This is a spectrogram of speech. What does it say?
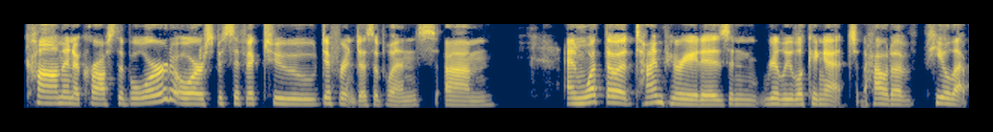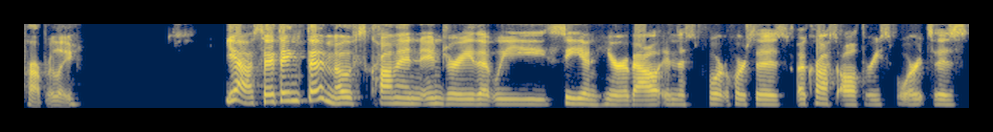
common across the board or specific to different disciplines um, and what the time period is and really looking at how to heal that properly yeah, so I think the most common injury that we see and hear about in the sport horses across all three sports is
